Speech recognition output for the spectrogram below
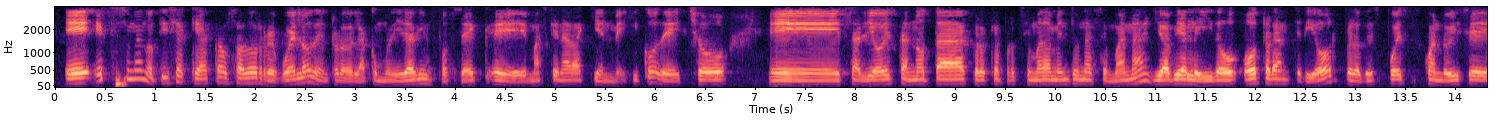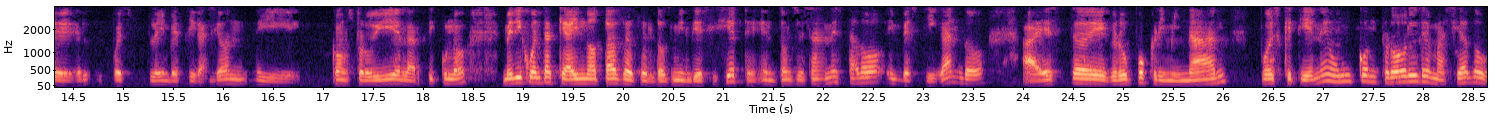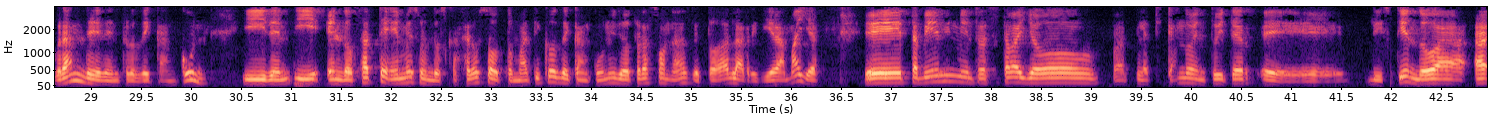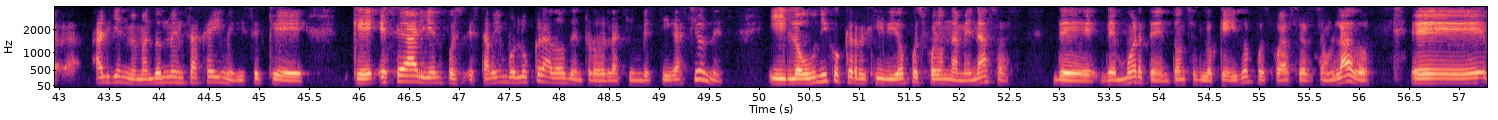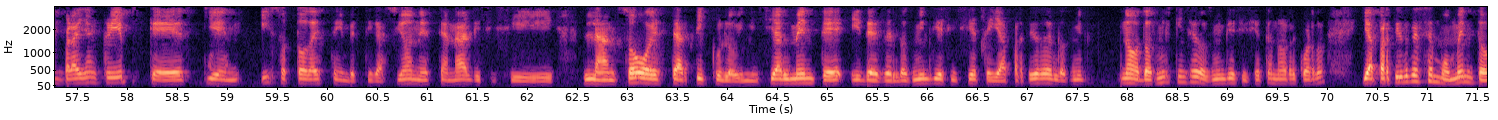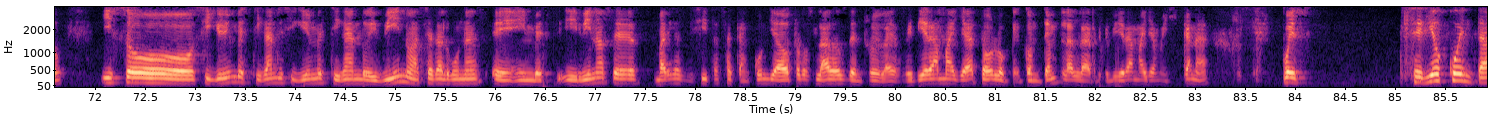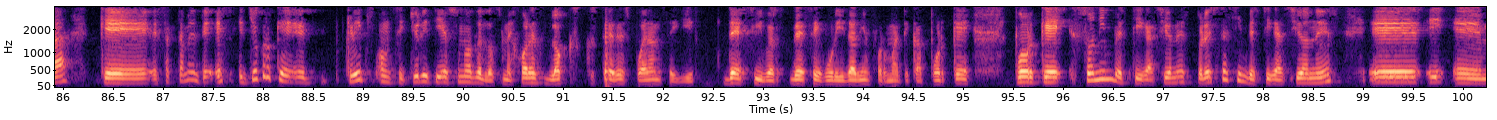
Eh, esta es una noticia que ha causado revuelo dentro de la comunidad Infosec, eh, más que nada aquí en México. De hecho, eh, salió esta nota creo que aproximadamente una semana. Yo había leído otra anterior, pero después cuando hice pues la investigación y construí el artículo, me di cuenta que hay notas desde el 2017. Entonces han estado investigando a este grupo criminal pues que tiene un control demasiado grande dentro de Cancún y, en los ATMs o en los cajeros automáticos de Cancún y de otras zonas de toda la Riviera Maya. Eh, también mientras estaba yo platicando en Twitter, eh, discutiendo, a- alguien me mandó un mensaje y me dice que que ese alguien pues estaba involucrado dentro de las investigaciones y lo único que recibió pues fueron amenazas de, de muerte. Entonces lo que hizo pues fue hacerse a un lado. Eh, Brian Cripps, que es quien hizo toda esta investigación, este análisis y lanzó este artículo inicialmente y desde el 2017 y a partir del 2000, no, 2015, 2017, no recuerdo, y a partir de ese momento hizo, siguió investigando y siguió investigando y vino a hacer algunas, eh, y vino a hacer varias visitas a Cancún y a otros lados dentro de la Riviera Maya, todo lo que contempla la Riviera Maya mexicana, pues se dio cuenta que exactamente, es, yo creo que Crips on Security es uno de los mejores blogs que ustedes puedan seguir de ciber, de seguridad informática. ¿Por qué? Porque son investigaciones, pero estas investigaciones eh, eh,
